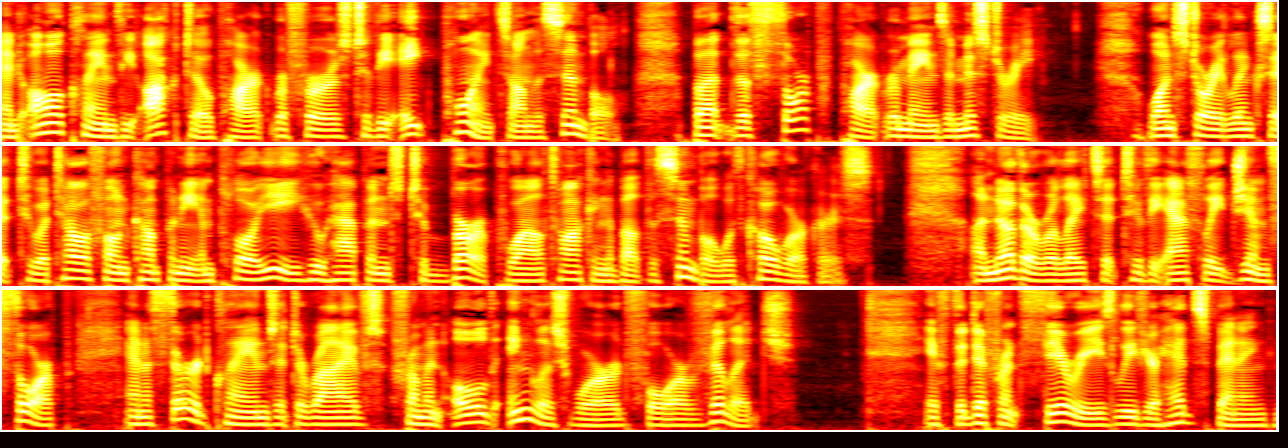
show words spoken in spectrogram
and all claim the octo part refers to the eight points on the symbol, but the Thorpe part remains a mystery. One story links it to a telephone company employee who happened to burp while talking about the symbol with coworkers. Another relates it to the athlete Jim Thorpe, and a third claims it derives from an Old English word for village. If the different theories leave your head spinning,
